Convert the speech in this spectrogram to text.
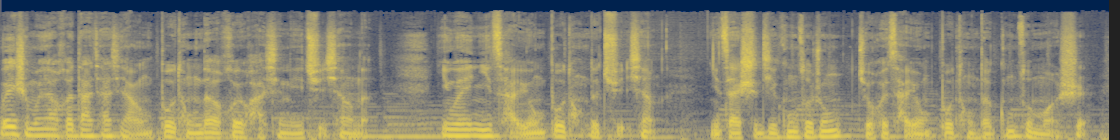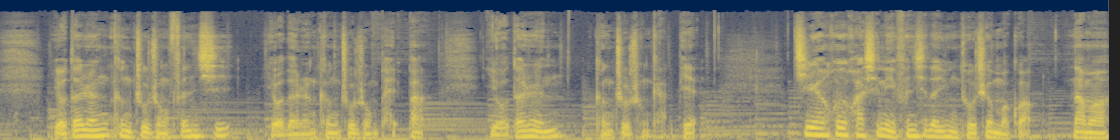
为什么要和大家讲不同的绘画心理取向呢？因为你采用不同的取向，你在实际工作中就会采用不同的工作模式。有的人更注重分析，有的人更注重陪伴，有的人更注重改变。既然绘画心理分析的用途这么广，那么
